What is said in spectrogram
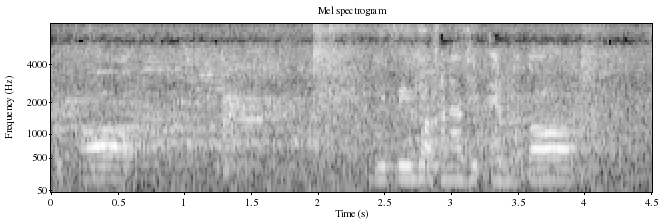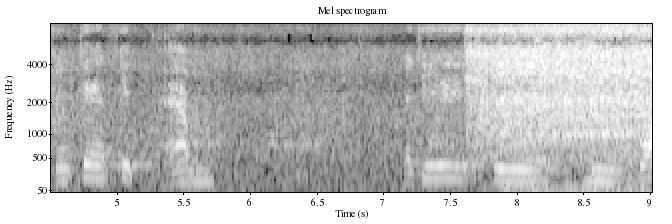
แล้วก็ดีฟิวถอยขนาด10แอมป์แล้วก็ฟิวเกต10แอมป์ไปที่ C D ขั้ว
